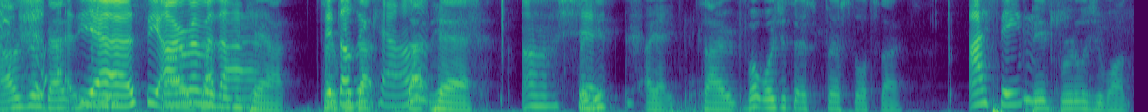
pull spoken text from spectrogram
I was really bad. At New Yeah, Year's, see, I remember that. It doesn't count. So It doesn't that- count? That, yeah. Oh So shit! here's okay. So what was your first first thoughts though? I think, Be as brutal as you want.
